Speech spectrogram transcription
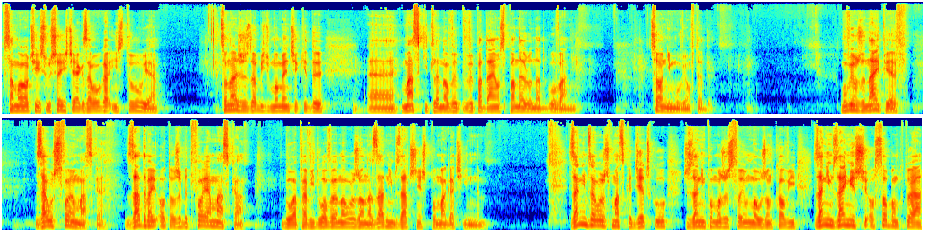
w samolocie i słyszeliście, jak załoga instruuje, co należy zrobić w momencie, kiedy e, maski tlenowe wypadają z panelu nad głowami? Co oni mówią wtedy? Mówią, że najpierw załóż swoją maskę. Zadbaj o to, żeby Twoja maska była prawidłowo nałożona, zanim zaczniesz pomagać innym. Zanim założysz maskę dziecku, czy zanim pomożesz swojemu małżonkowi, zanim zajmiesz się osobą, która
